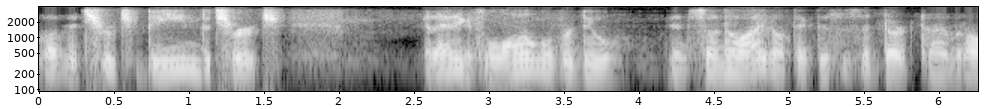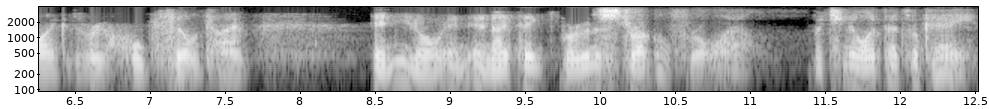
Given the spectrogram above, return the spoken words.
of the church being the church. And I think it's long overdue. And so, no, I don't think this is a dark time at all. I think it's a very hope-filled time. And, you know, and, and I think we're going to struggle for a while. But you know what? That's okay.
